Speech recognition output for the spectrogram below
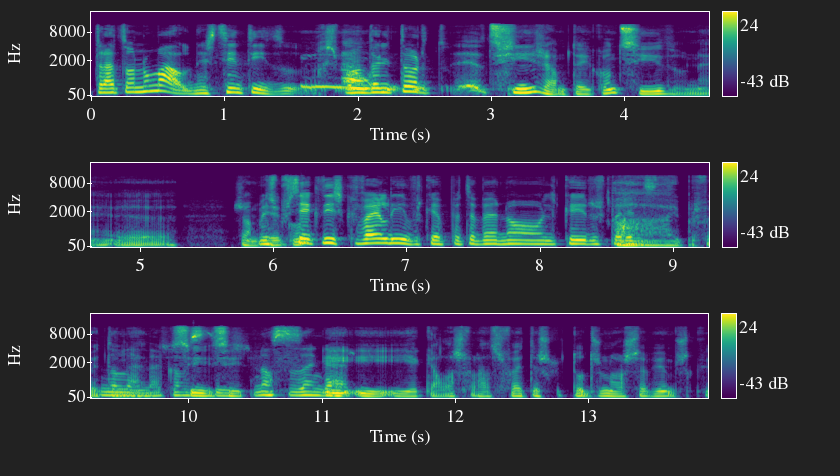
tratam-no mal, neste sentido. Respondam-lhe torto. Eh, sim, já me tem acontecido. Né? Uh, Já me Mas por isso é que diz que vai livre, que é para também não lhe cair os parentes Ai, perfeitamente. lama, como Sim, se diz. sim. Não se zangar. E, e- e aquelas frases feitas que todos nós sabemos que,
